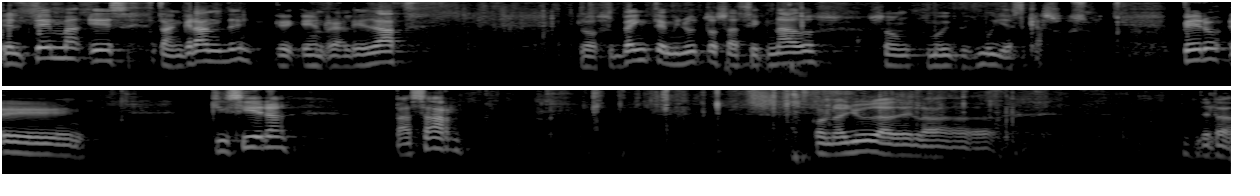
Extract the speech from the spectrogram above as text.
el tema es tan grande que en realidad los 20 minutos asignados son muy, muy escasos. Pero eh, quisiera pasar con ayuda de la, de la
